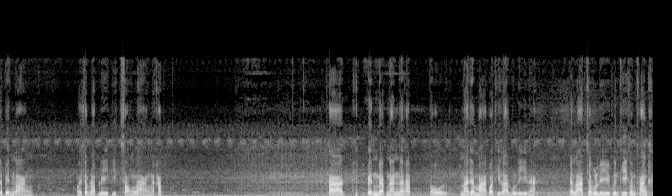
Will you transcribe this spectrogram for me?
จะเป็นรางไว้สำหรับลีกอีกสองรางนะครับ ถ้าเป็นแบบนั้นนะครับโอ้โหน่าจะมากกว่าที่ราชบุรีนะ แต่ราชบุรีพื้นที่ค่อนข้างแค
